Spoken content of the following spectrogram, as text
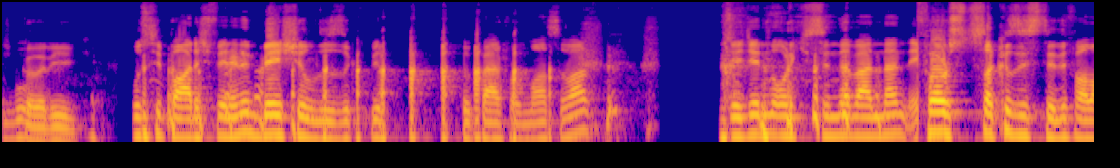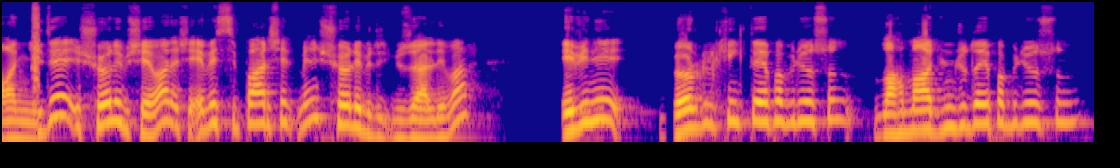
Bu bu, kadar iyi. bu sipariş verenin 5 yıldızlık bir performansı var. Gecenin 12'sinde benden first sakız istedi falan gibi. Bir de şöyle bir şey var. İşte eve sipariş etmenin şöyle bir güzelliği var. Evini Burger King'de yapabiliyorsun. Lahmacuncu da yapabiliyorsun.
